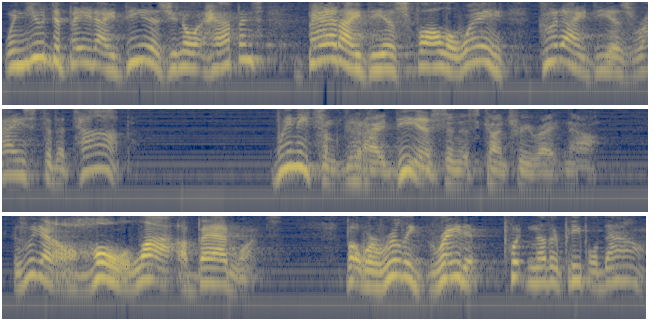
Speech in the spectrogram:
When you debate ideas, you know what happens? Bad ideas fall away, good ideas rise to the top. We need some good ideas in this country right now because we got a whole lot of bad ones but we're really great at putting other people down.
